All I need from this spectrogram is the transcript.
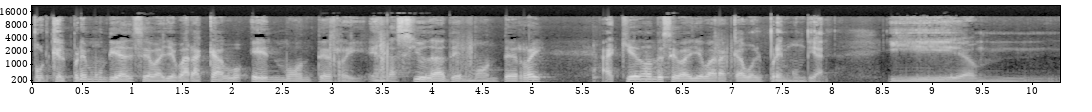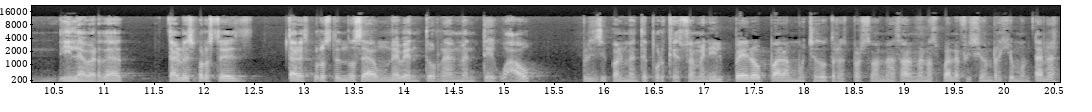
Porque el premundial se va a llevar a cabo en Monterrey, en la ciudad de Monterrey. Aquí es donde se va a llevar a cabo el premundial. Y um, y la verdad, tal vez para ustedes, tal vez para usted no sea un evento realmente wow, principalmente porque es femenil, pero para muchas otras personas, al menos para la afición regiomontana,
